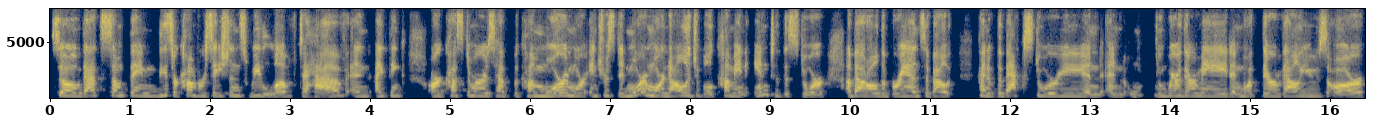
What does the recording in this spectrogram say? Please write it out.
So that's something. These are conversations we love to have, and I think our customers have become more and more interested, more and more knowledgeable coming into the store about all the brands, about kind of the backstory and and where they're made and what their values are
